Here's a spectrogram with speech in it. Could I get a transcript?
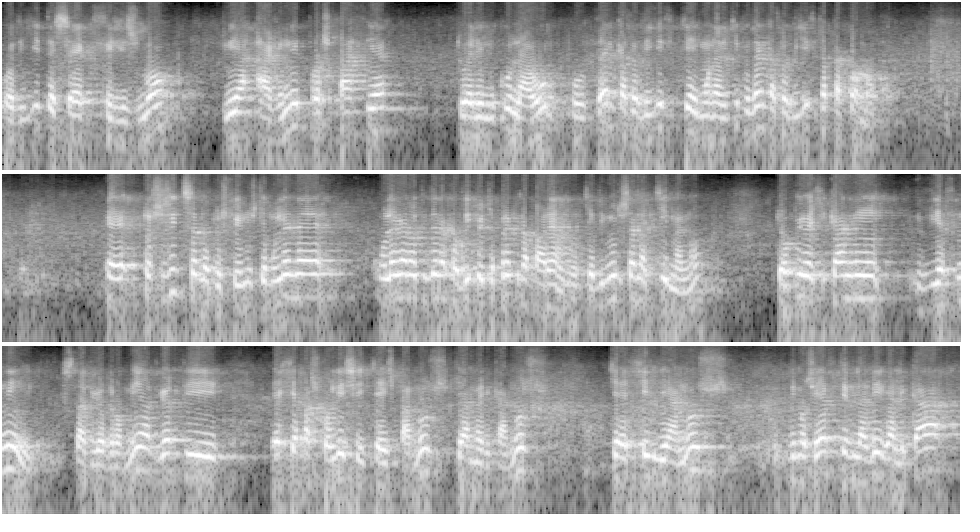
οδηγείται σε εκφυλισμό μια αγνή προσπάθεια του ελληνικού λαού που δεν καθοδηγήθηκε, η μοναδική που δεν καθοδηγήθηκε από τα κόμματα. Ε, το συζήτησα με τους φίλους και μου, λένε, μου λέγανε ότι δεν έχω δίκιο και πρέπει να παρέμβω. Και δημιούργησα ένα κείμενο το οποίο έχει κάνει διεθνή σταδιοδρομία διότι έχει απασχολήσει και Ισπανούς και Αμερικανούς και Χιλιανούς. Δημοσιεύτηκε δηλαδή γαλλικά,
